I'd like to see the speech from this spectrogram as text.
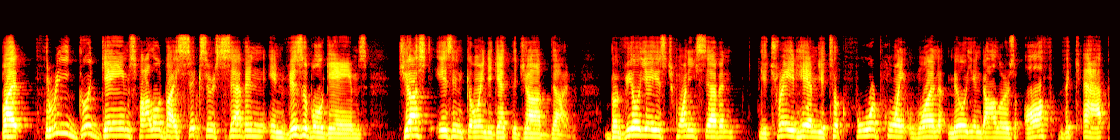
But three good games followed by six or seven invisible games just isn't going to get the job done. Beauvillier is 27. You trade him, you took $4.1 million off the cap,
